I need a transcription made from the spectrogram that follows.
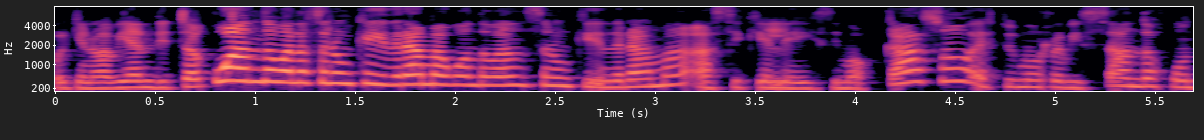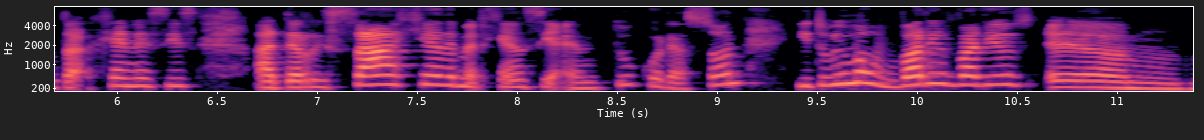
porque nos habían dicho cuándo van a hacer un K-drama, cuándo van a hacer un K-drama, así que les hicimos caso, estuvimos revisando junto a Génesis aterrizaje de emergencia en tu corazón y tuvimos varios, varios... Em,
